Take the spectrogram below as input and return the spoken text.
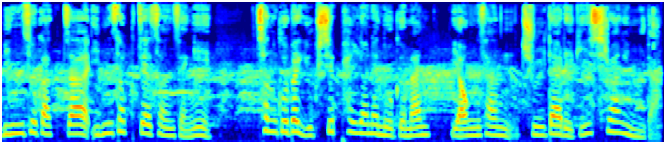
민소각자 임석재 선생이 1968년에 녹음한 영상 줄다리기 실황입니다.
